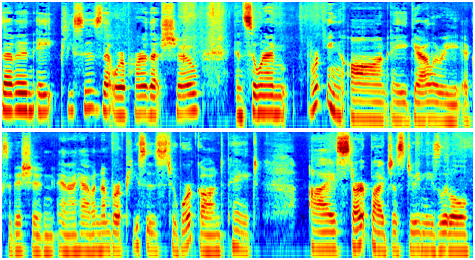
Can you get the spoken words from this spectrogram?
seven, eight pieces that were a part of that show. And so when I'm working on a gallery exhibition and I have a number of pieces to work on to paint, I start by just doing these little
